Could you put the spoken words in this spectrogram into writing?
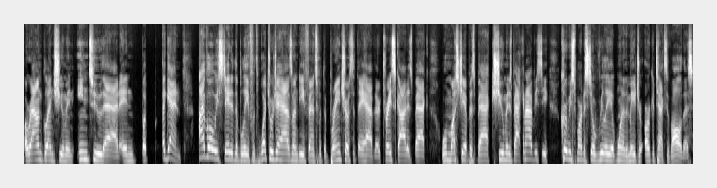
around Glenn Schumann into that. And but again, I've always stated the belief with what Georgia has on defense, with the brain trust that they have there. Tray Scott is back. Will Muschamp is back. Schumann is back. And obviously, Kirby Smart is still really one of the major architects of all of this.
